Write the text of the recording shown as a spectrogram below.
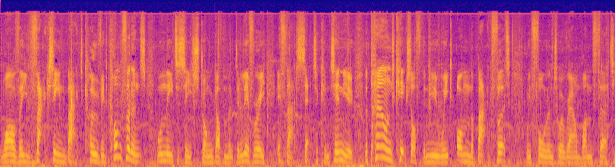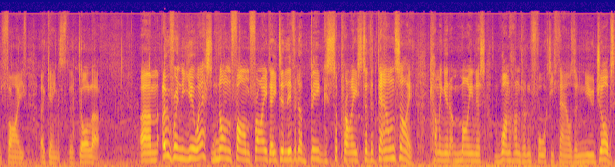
while the vaccine backed COVID confidence will need to see strong government delivery if set to continue. The pound kicks off the new week on the back foot. We've fallen to around 135 against the dollar. Um, over in the US, Non Farm Friday delivered a big surprise to the downside, coming in at minus 140,000 new jobs.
